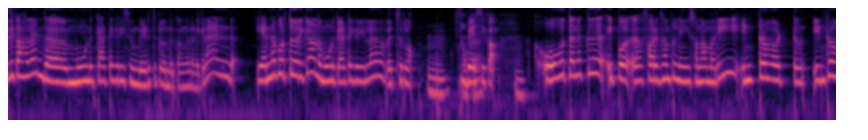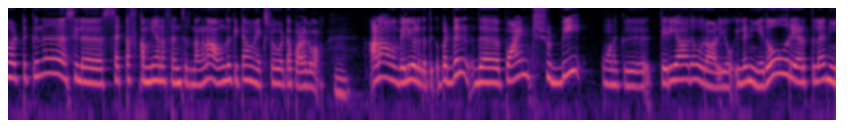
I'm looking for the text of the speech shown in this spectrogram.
இதுக்காக தான் இந்த மூணு கேட்டகரிஸ் இவங்க எடுத்துகிட்டு வந்திருக்காங்கன்னு நினைக்கிறேன். அண்ட் என்னை பொறுத்த வரைக்கும் அந்த மூணு கேட்டகரியில் வச்சிடலாம் பேசிக்காக ஒவ்வொருத்தனுக்கு இப்போ ஃபார் எக்ஸாம்பிள் நீ சொன்ன மாதிரி இன்ட்ரவர்ட் இன்ட்ரவர்ட்டுக்குன்னு சில செட் ஆஃப் கம்மியான ஃப்ரெண்ட்ஸ் இருந்தாங்கன்னா அவங்க கிட்ட அவன் எக்ஸ்ட்ரோவர்ட்டாக பழகலாம். ஆனால் அவன் வெளி உலகத்துக்கு. But then the point should be உனக்கு தெரியாத ஒரு ஆளையோ இல்லை நீ ஏதோ ஒரு இடத்துல நீ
